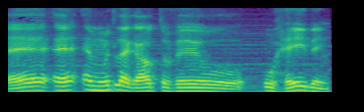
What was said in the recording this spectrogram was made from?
É, é, é muito legal tu ver o, o Hayden,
